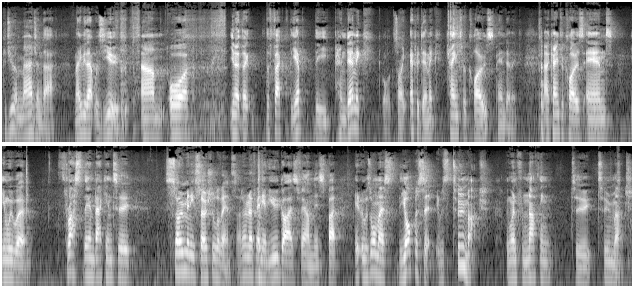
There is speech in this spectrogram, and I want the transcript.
Could you imagine that? Maybe that was you. Um, or, you know, the, the fact that the, ep- the pandemic, or sorry, epidemic came to a close, pandemic, uh, came to a close, and you know, we were thrust then back into so many social events. I don't know if any of you guys found this, but it, was almost the opposite. It was too much. We went from nothing to too much.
